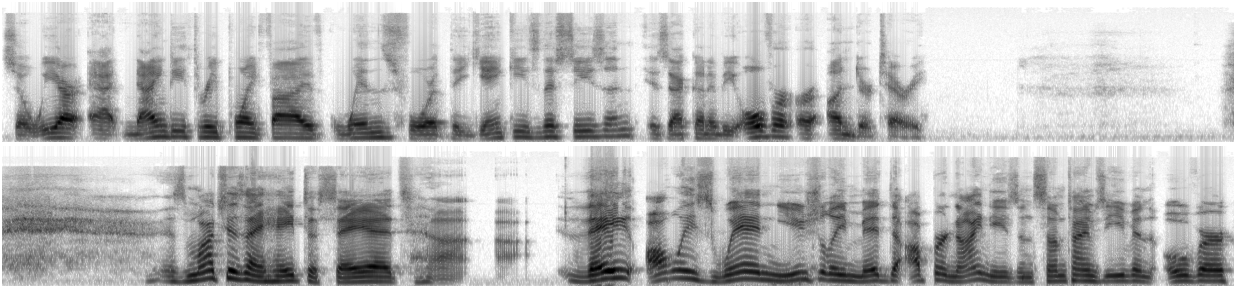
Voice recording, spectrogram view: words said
So we are at 93.5 wins for the Yankees this season. Is that going to be over or under, Terry? As much as I hate to say it, uh, they always win, usually mid to upper 90s, and sometimes even over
